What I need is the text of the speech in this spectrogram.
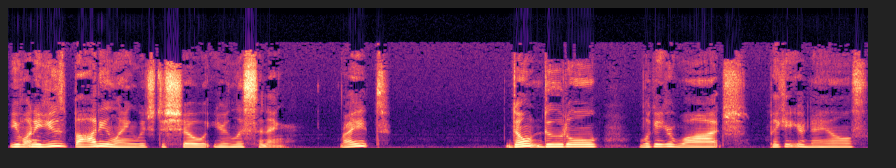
You want to use body language to show you're listening, right? Don't doodle, look at your watch, pick at your nails.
